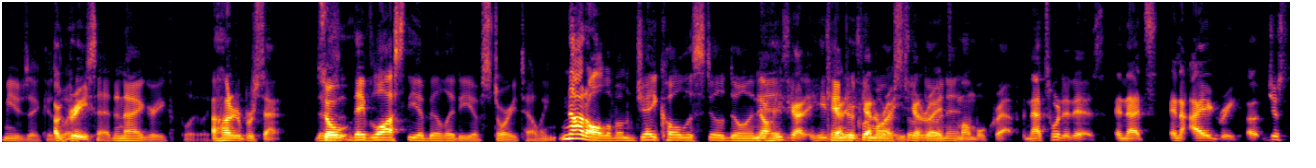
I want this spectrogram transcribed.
music, is what he Agreed. said. And I agree completely. A hundred percent. So they've lost the ability of storytelling. Not all of them. J. Cole is still doing no, it. he's got he's Kendrick got he's got it right. He's still got it right. It's mumble crap, and that's what it is. And that's and I agree. Uh, just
